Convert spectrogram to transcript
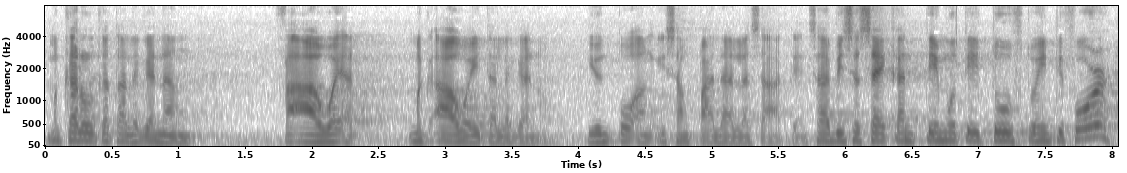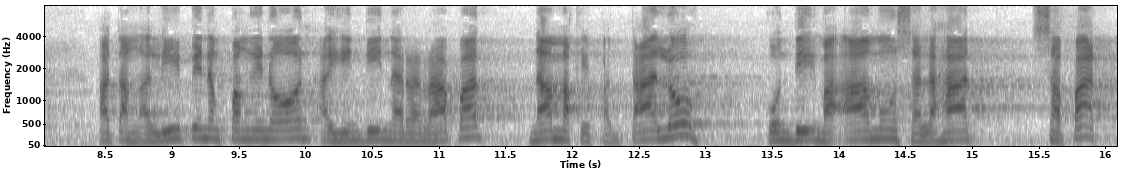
magkaroon ka talaga ng kaaway at mag-away talaga. No? Yun po ang isang paalala sa atin. Sabi sa 2 Timothy 2.24, At ang alipin ng Panginoon ay hindi nararapat na makipagtalo, kundi maamo sa lahat, sapat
